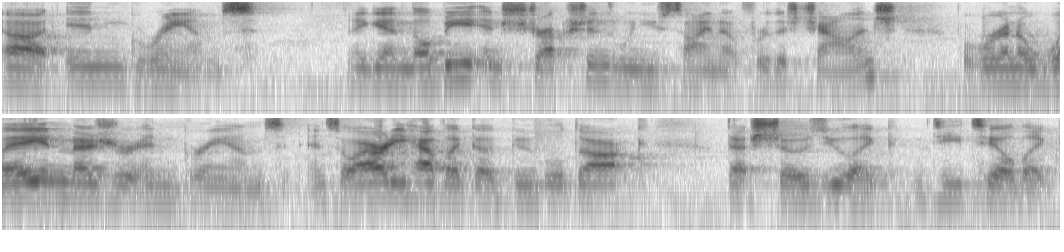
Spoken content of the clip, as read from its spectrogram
uh, in grams. And again, there'll be instructions when you sign up for this challenge, but we're going to weigh and measure in grams. And so I already have like a Google Doc that shows you like detailed like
